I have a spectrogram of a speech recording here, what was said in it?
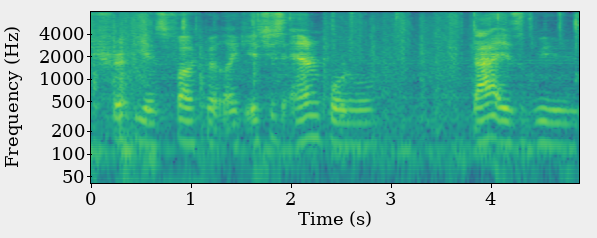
trippy as fuck, but like it's just end portal. That is weird.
